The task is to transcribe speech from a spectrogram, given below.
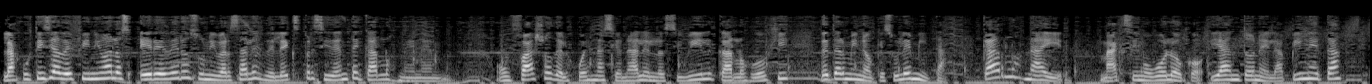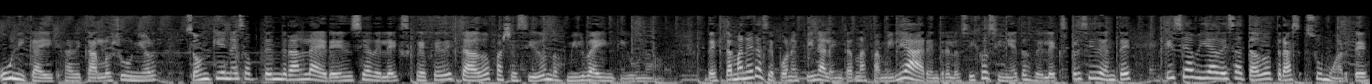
La justicia definió a los herederos universales del expresidente Carlos Menem. Un fallo del juez nacional en lo civil, Carlos Goji, determinó que su lemita, Carlos Nair, Máximo Boloco y Antonella Pineta, única hija de Carlos Jr., son quienes obtendrán la herencia del ex jefe de Estado fallecido en 2021. De esta manera se pone fin a la interna familiar entre los hijos y nietos del expresidente que se había desatado tras su muerte.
